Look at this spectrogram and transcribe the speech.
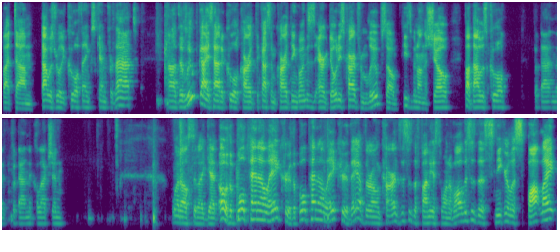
but um, that was really cool. Thanks Ken for that. Uh, the Loop guys had a cool card, the custom card thing going. This is Eric Doty's card from Loop, so he's been on the show. Thought that was cool put that in the put that in the collection. What else did I get? Oh, the Bullpen LA crew. The Bullpen LA crew. They have their own cards. This is the funniest one of all. This is the sneakerless spotlight.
